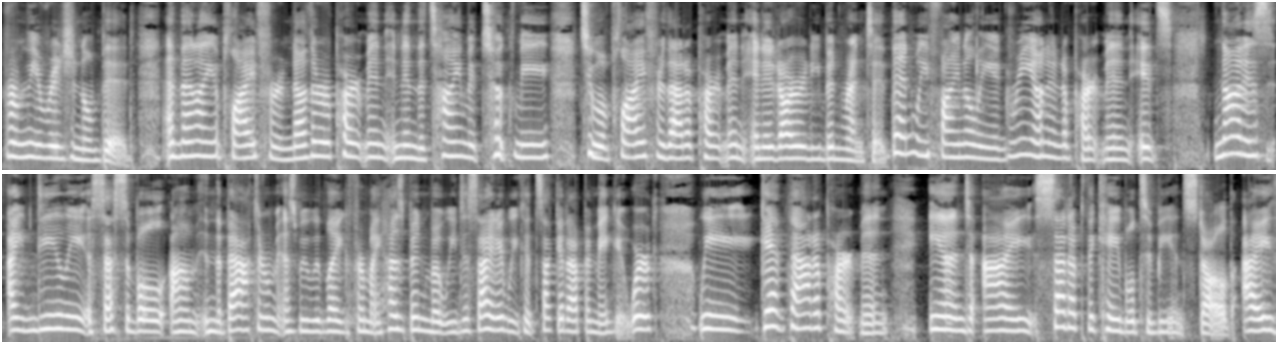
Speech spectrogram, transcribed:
from the original bid. And then i applied for another apartment and in the time it took me to apply for that apartment and it had already been rented. Then we finally agree on an apartment. It's not as ideally accessible um, in the bathroom as we would like for my husband but we decided we could suck it up and make it work. We get that apartment and I set up the cable to be installed. I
